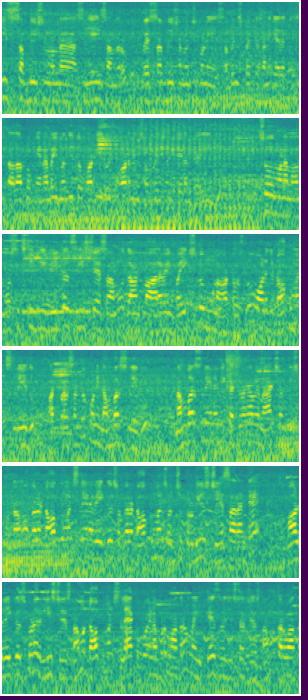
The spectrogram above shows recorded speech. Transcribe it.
ఈస్ట్ సబ్ డివిజన్లో ఉన్న సిఐస్ అందరూ వెస్ట్ సబ్ డివిజన్ నుంచి కొన్ని సబ్ ఇన్స్పెక్టర్స్ అని గ్యాదర్ చేసి దాదాపు ఒక ఎనభై మందితో పాటు ఈరోజు ఆర్డినెన్స్ ఆపరేషన్ సో మనం almost sixty three vehicles seize చేసాము దాంట్లో అరవై బైక్స్లు మూడు ఆటోస్లు. వాళ్ళకి డాక్యుమెంట్స్ లేదు. అట్ ప్రజెంట్ కొన్ని నంబర్స్ లేవు. నంబర్స్ లేనివి ఖచ్చితంగా మేము యాక్షన్ తీసుకుంటాము. ఒకవేళ డాక్యుమెంట్స్ లేని వెహికల్స్ ఒకవేళ డాక్యుమెంట్స్ వచ్చి ప్రొడ్యూస్ చేస్తారంటే వాళ్ళ వెహికల్స్ కూడా రిలీజ్ చేస్తాము. డాక్యుమెంట్స్ లేకపోయినప్పుడు మాత్రం మేము కేసు రిజిస్టర్ చేస్తాము. తర్వాత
